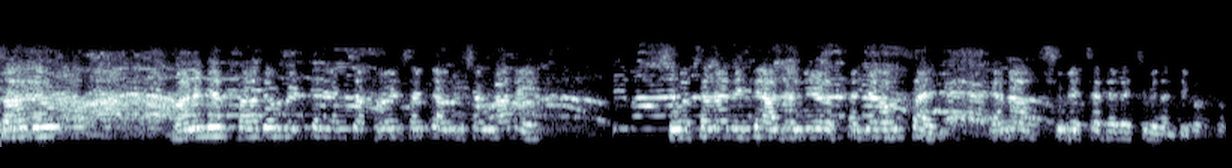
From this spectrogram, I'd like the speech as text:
सहदेव माननीय सहदेव मेटकर यांच्या प्रवेशाच्या अनुषंगाने शिवसेना नेते आदरणीय संजय राऊत साहेब यांना शुभेच्छा देण्याची विनंती करतो.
